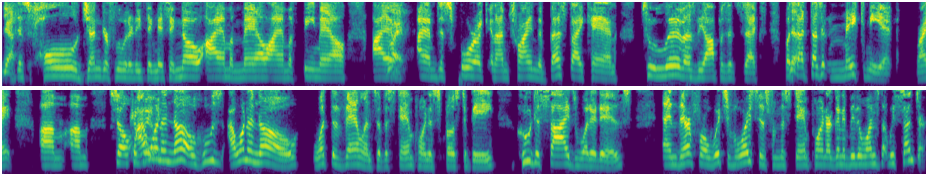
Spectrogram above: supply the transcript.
yes. this whole gender fluidity thing. They say, no, I am a male, I am a female, I am, Right. I am dysphoric and I'm trying the best I can to live as the opposite sex, but Yeah. that doesn't make me it, right? Um, um, so I want to know who's, I want to know what the valence of a standpoint is supposed to be, who decides what it is, and therefore which voices from the standpoint are going to be the ones that we center.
